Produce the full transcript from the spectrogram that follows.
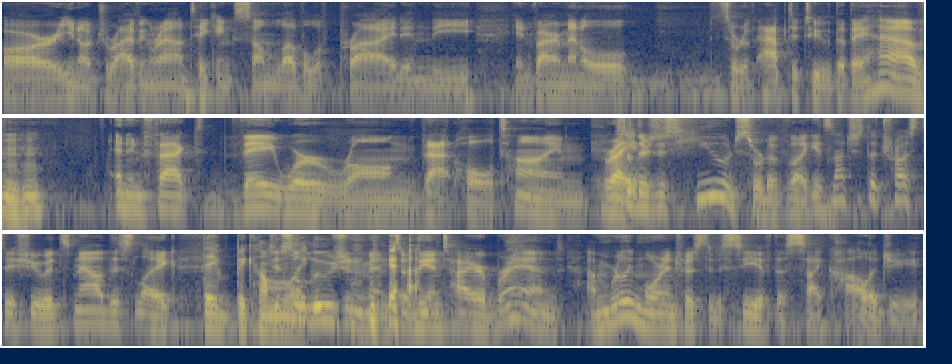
are, you know, driving around taking some level of pride in the environmental sort of aptitude that they have. Mm-hmm and in fact they were wrong that whole time. Right. so there's this huge sort of like it's not just the trust issue it's now this like they've become disillusionment like, yeah. of the entire brand. I'm really more interested to see if the psychology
